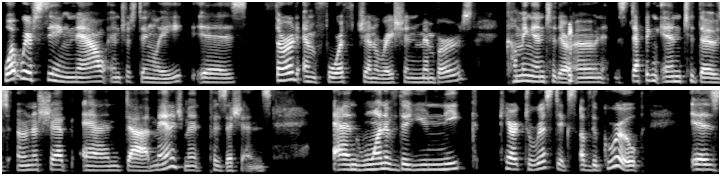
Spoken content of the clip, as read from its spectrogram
What we're seeing now, interestingly, is third and fourth generation members coming into their own, stepping into those ownership and uh, management positions. And one of the unique characteristics of the group is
